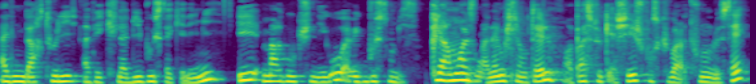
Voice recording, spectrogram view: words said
Aline Bartoli avec la B-Boost Academy et Margot Cunego avec Boost on. Clairement, elles ont la même clientèle, on va pas se le cacher, je pense que voilà, tout le monde le sait.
